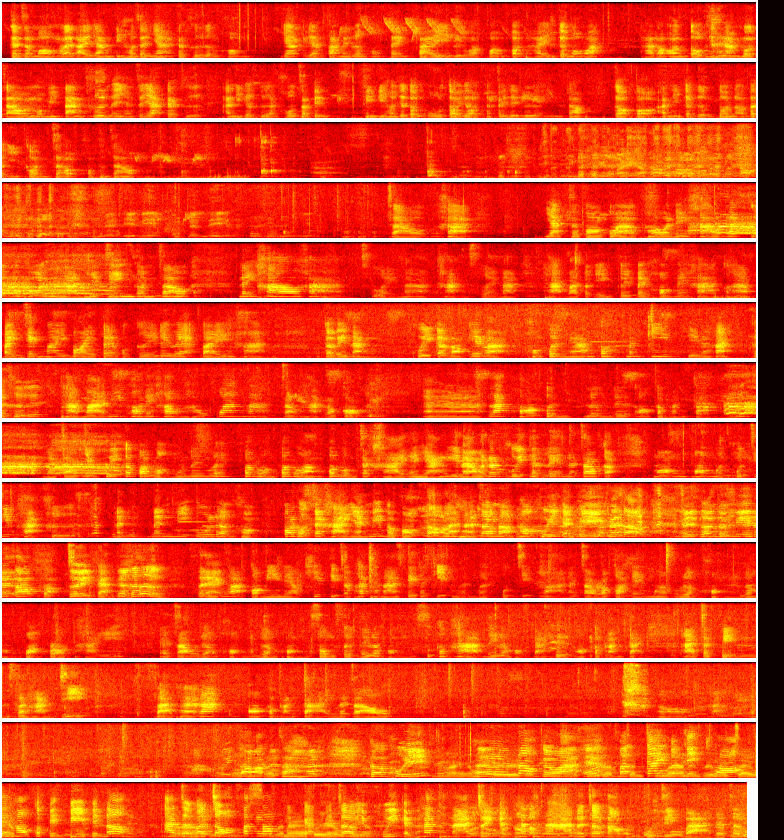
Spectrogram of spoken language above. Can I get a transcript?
ก็จะมองหลาย ๆ อย่างที่เขาจะยากก็คือเรื่องของอยากอยากฟังในเรื่องของแสงไฟหรือว่าความปลอดภัยก็มองว่า ถ้าเราออนโต๊ะน้ำรถเจ้ามันหมอมีตังค์ขึ้นอะไรอย่างจะยากก็คือ อันนี้ก็คือเขาจะเป็นสิ่งที่เขาจะต้องอู้ต่อยอดกันไปเรื่อยๆนะเจ้าก็ก็อันนี้ก็เริ่มต้นเอาแต่อีก่อนเจ้าขอบคุณเจ้าเวทีนี่มันเป็นที่เจ้าค่ะ อยากจะบอกว่าพอในข่าวนักกว่าพอสถานที่จริงก่อนเจ้าในข่าวค่ะ สวยมากค่ะสวยมาก ถามมาตัวเองเคยไปคล้องไหมคะก็ค่ะ ไปเจียงใหม่บ่อยแต่บอกเคยได้แวะไปค่ะ ก็เลยนั่งคุยกับล็อกเอ็ดว่าของเปิดงานก็มันกรีดดีนะคะ ก็คือถามมานี่พอได้เข้าของเขากว้างมากเจ้าหันแล้วก็ อ่าลักพอเปินเริ่มเดินออกกำลังกายนะเจ้ายังคุยกับปลาหลวงมูนึงเลยปลาหลวงปลาหลวงปลาหลวงจะขายอะไรยังอีนะวันนั้นคุยกันเล่นนะเจ้ากับมองมองเหมือนคุณจิ๊บค่ะ คือ มันมันมีอู้เรื่องของปลาหลวงจะขายยังมีแบบบอกต่อแล้วนะเจ้าหนอเขาคุยกันเองนะเจ้าในส่วนตรงนี้นะเจ้าก็เจอกันก็คือแสดงว่าก็มีแนวคิดที่จะพัฒนาเศรษฐกิจเหมือนเหมือนคุณจิ๊บว่านะเจ้าแล้วก็ในเมืองเรื่องของเรื่องของความปลอดภัย และเจ้าเรื่องของเรื่องของส่งเสริมในเรื่องของสุขภาพในเรื่องของการเดินออกกำลังกาย อาจจะเป็นสถานที่สาธารณะออกกำลังกายนะเจ้าอ๋อค่ะคุยต่อนะเจ้าก็คุยนายเออำเภออเต้าก็ว่าเอ๊ะรัฐบัดจันใกล้ทิบัมาดในนี้อำเภอคล้แม่องใจแต่ครับเฮาก็เป็นปีเป็นน้อง อาจจะมาจองสักรอบเหมือนกันนะเจ้ายังคุยกันพัฒนาจอยกันพัฒนานะเจ้าน้องเหมือนคุจิกบานะเจ้า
